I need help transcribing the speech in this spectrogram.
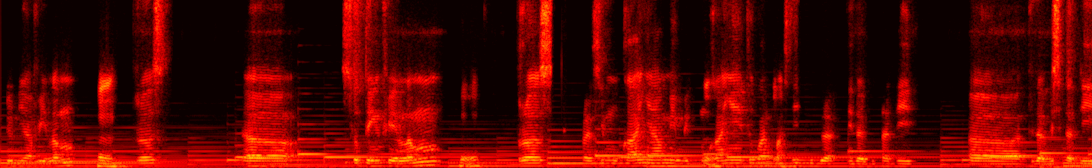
di dunia film hmm. terus uh, syuting film hmm. terus ekspresi mukanya mimik hmm. mukanya itu kan pasti juga tidak bisa di uh, tidak bisa di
